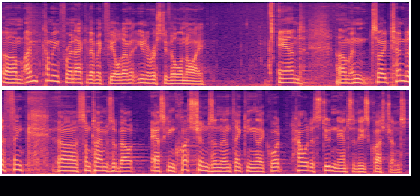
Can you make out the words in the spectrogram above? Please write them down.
um, I'm coming from an academic field. I'm at the University of Illinois. And, um, and so I tend to think uh, sometimes about asking questions and then thinking like, what, how would a student answer these questions?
